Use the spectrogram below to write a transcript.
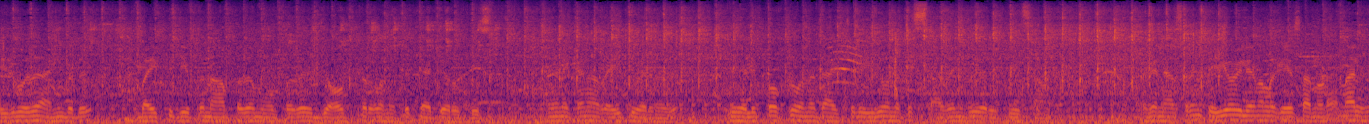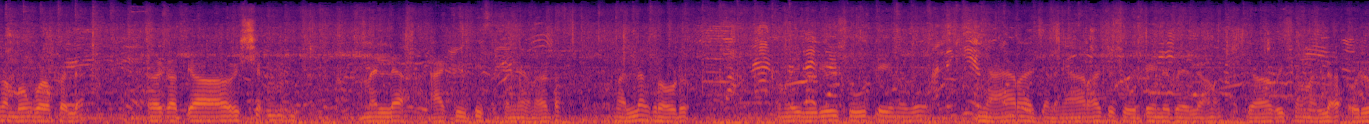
എഴുപത് അൻപത് ബൈക്ക് ജീപ്പ് നാൽപ്പത് മുപ്പത് ജോക്കർ വന്നിട്ട് തേർട്ടി റുപ്പീസ്. അങ്ങനെയൊക്കെയാണ് റേറ്റ് വരുന്നത്. ഈ ഹെലികോപ്റ്റർ വന്നിട്ട് ആക്ച്വലി ഇത് വന്നിട്ട് സെവന്റി റുപ്പീസാണ്. അതൊക്കെ നസറിൻ ചെയ്യോ ഇല്ല എന്നുള്ള കേസാണ് ഇവിടെ എന്നാലും സംഭവം കുഴപ്പമില്ല. അതൊക്കെ അത്യാവശ്യം നല്ല ആക്ടിവിറ്റീസ് തന്നെയാണ് കേട്ടോ. നല്ല ക്രൗഡ് നമ്മൾ ഈ വീഡിയോ ഷൂട്ട് ചെയ്യുന്നത് ഞായറാഴ്ചയാണ് ഞായറാഴ്ച ഷൂട്ട് ചെയ്യുന്ന പേരിലാണ് അത്യാവശ്യം നല്ല ഒരു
